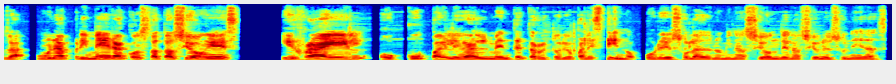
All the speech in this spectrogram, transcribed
O sea, una primera constatación es Israel ocupa ilegalmente territorio palestino, por eso la denominación de Naciones Unidas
